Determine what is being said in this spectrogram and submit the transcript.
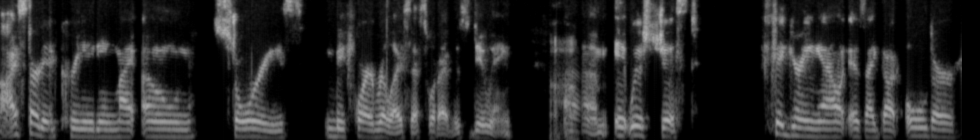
I started creating my own stories before I realized that's what I was doing. Uh-huh. Um, it was just figuring out as I got older,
